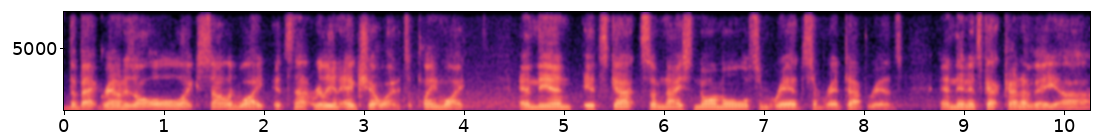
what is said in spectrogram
The background is all like solid white. It's not really an eggshell white, it's a plain white. And then it's got some nice normal, some red, some red top reds. And then it's got kind of a, uh,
